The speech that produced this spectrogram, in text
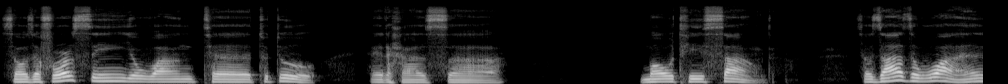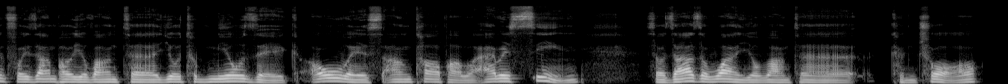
so the first thing you want uh, to do, it has uh, multi-sound. So that's the one, for example, you want uh, YouTube music always on top of everything. So that's the one you want to control.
